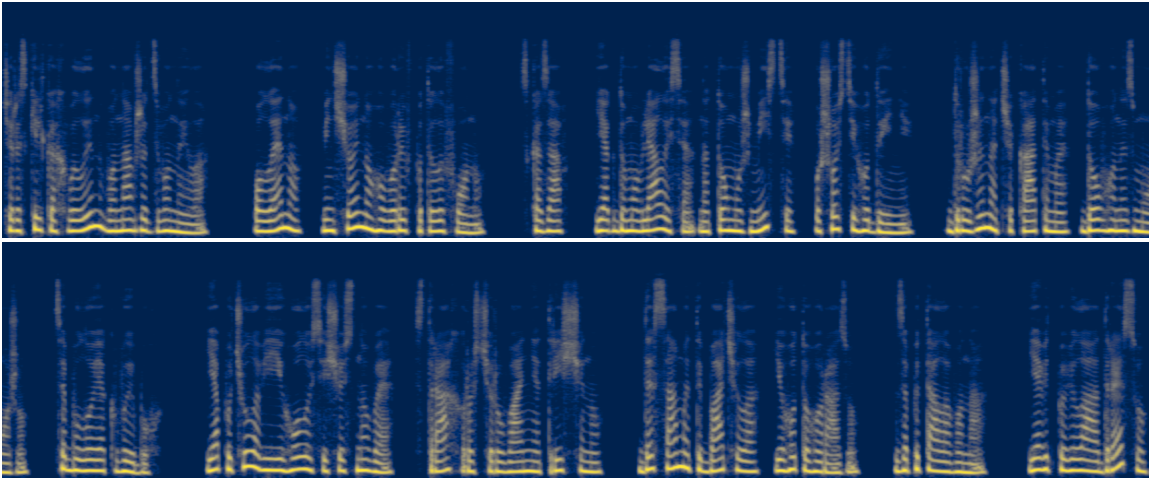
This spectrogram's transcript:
Через кілька хвилин вона вже дзвонила. Олено, він щойно говорив по телефону. Сказав, як домовлялися на тому ж місці о шостій годині. Дружина чекатиме, довго не зможу. Це було як вибух. Я почула в її голосі щось нове страх, розчарування, тріщину. Де саме ти бачила його того разу? запитала вона. Я відповіла адресу,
